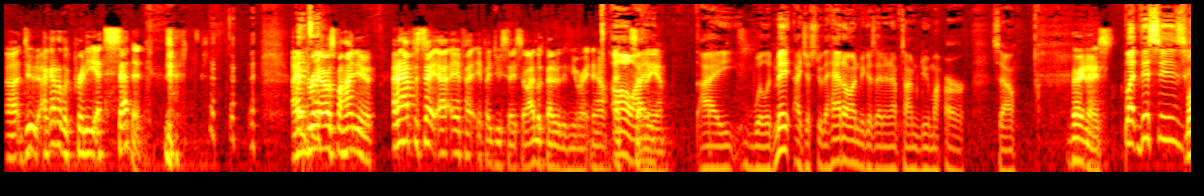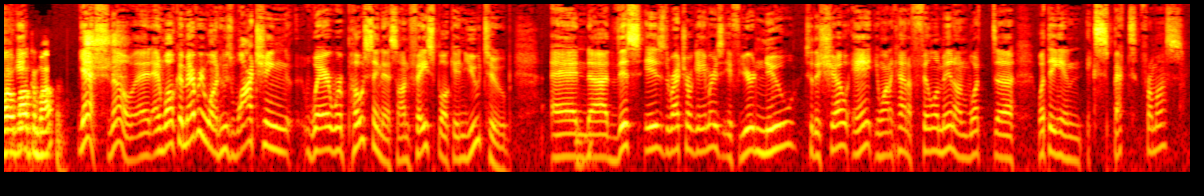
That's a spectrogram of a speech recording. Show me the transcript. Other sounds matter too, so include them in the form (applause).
Uh, dude, I gotta look pretty at seven. (laughs) I'm three like- hours behind you, and I have to say, uh, if I if I do say so, I look better than you right now. At Oh, 7 I, a.m. I will admit I just threw the hat on because I didn't have time to do my hair. So, Very nice. but this is Well, welcome, welcome. Yes, no, and, and welcome everyone who's watching where we're posting this on Facebook and YouTube. And uh, this is the Retro Gamers. If you're new to the show, Ant, you want to kind of fill them in on what uh, what they can expect from us?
